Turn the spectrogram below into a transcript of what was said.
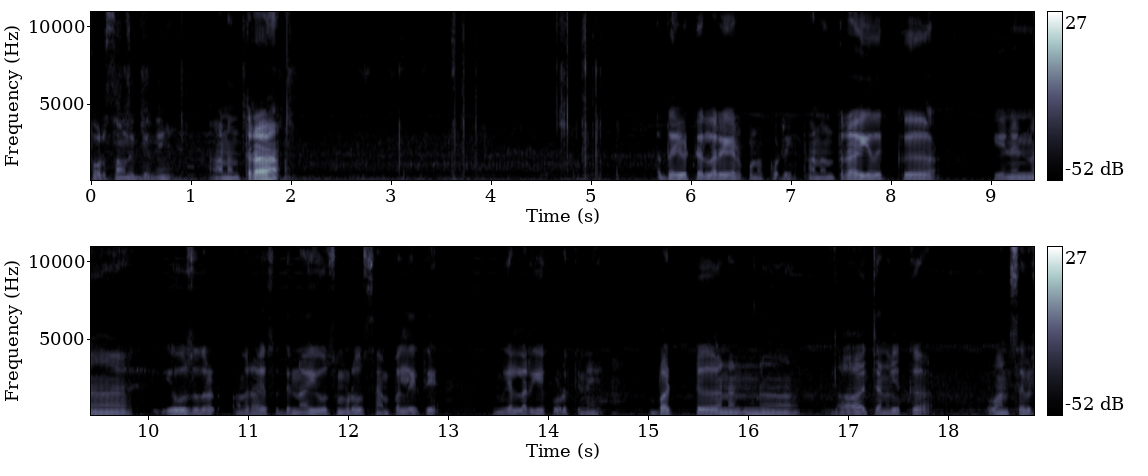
ತೋರಿಸ್ಕೊಂಡಿದ್ದೀನಿ. ಆನಂತರ ದಯವಿಟ್ಟು ಎಲ್ಲರೂ ಇಯರ್ಫೋನ್ ಹಾಕೋರಿ ಆನಂತರ ಇದಕ್ಕೆ ಏನೇನು ಯೂಸ್ ಅದ ಅಂದ್ರೆ ಸದ್ಯ ನಾ ಯೂಸ್ ಮಾಡೋ ಸ್ಯಾಂಪಲ್ ಐತಿ, ನಿಮ್ಗೆಲ್ಲರಿಗೆ ಕೊಡ್ತೀನಿ. ಬಟ್ ನನ್ನ ಚಾನಲ್ಗೆ ಒಂದು ಸಾವಿರ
